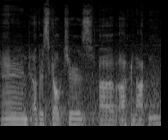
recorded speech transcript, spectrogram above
And other sculptures of Akhenaten.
